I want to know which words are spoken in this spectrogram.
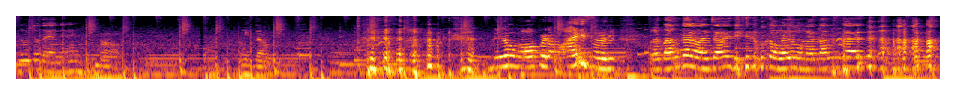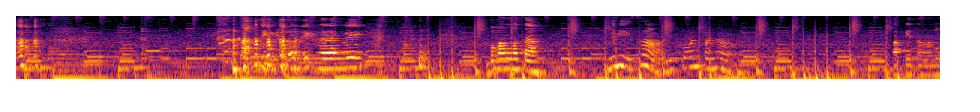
Ko tayo niya eh. No. Ang daw. Hindi na ako ma-offer ng eyes. man. Natanggal man siya. Hindi ko kamalo makatanggal. Connect na lang eh. Bukang mata. Dili isa. Ikuan pa na. Kapit ang ano.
